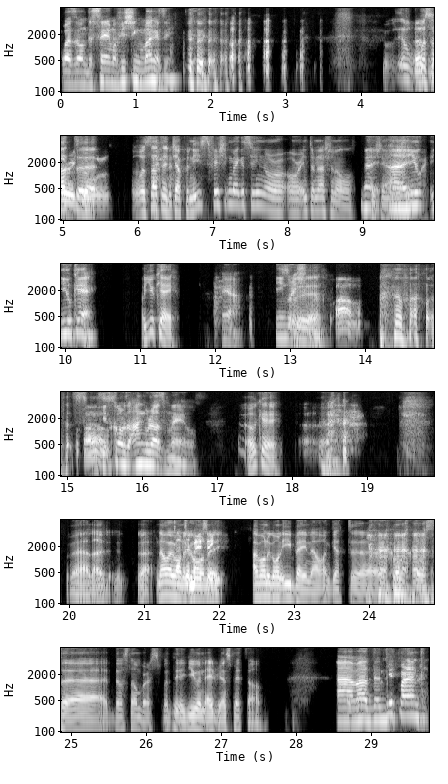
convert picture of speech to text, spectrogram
was on the same fishing magazine. was That's that very uh, cool. was that a Japanese fishing magazine or or international fishing Uh, magazine? U- UK, oh, UK. yeah, English. So, uh. Wow. Wow, that's Wow. It's called Angler's Mail. okay. Man, I, uh, now I want to go on. amazing. uh, I want to go on eBay now and get uh, both those uh, those numbers with the you and Adrian Smith on. Uh, but the different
